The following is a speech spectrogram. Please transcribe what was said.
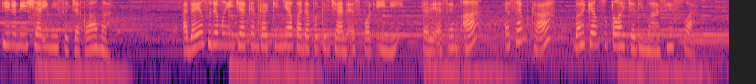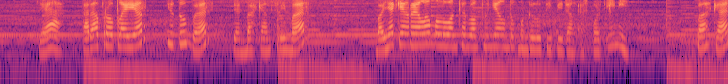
di Indonesia ini sejak lama. Ada yang sudah menginjakan kakinya pada pekerjaan esport ini dari SMA, SMK, bahkan setelah jadi mahasiswa. Ya, para pro player, youtuber, dan bahkan streamer banyak yang rela meluangkan waktunya untuk menggeluti bidang esport ini. Bahkan,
